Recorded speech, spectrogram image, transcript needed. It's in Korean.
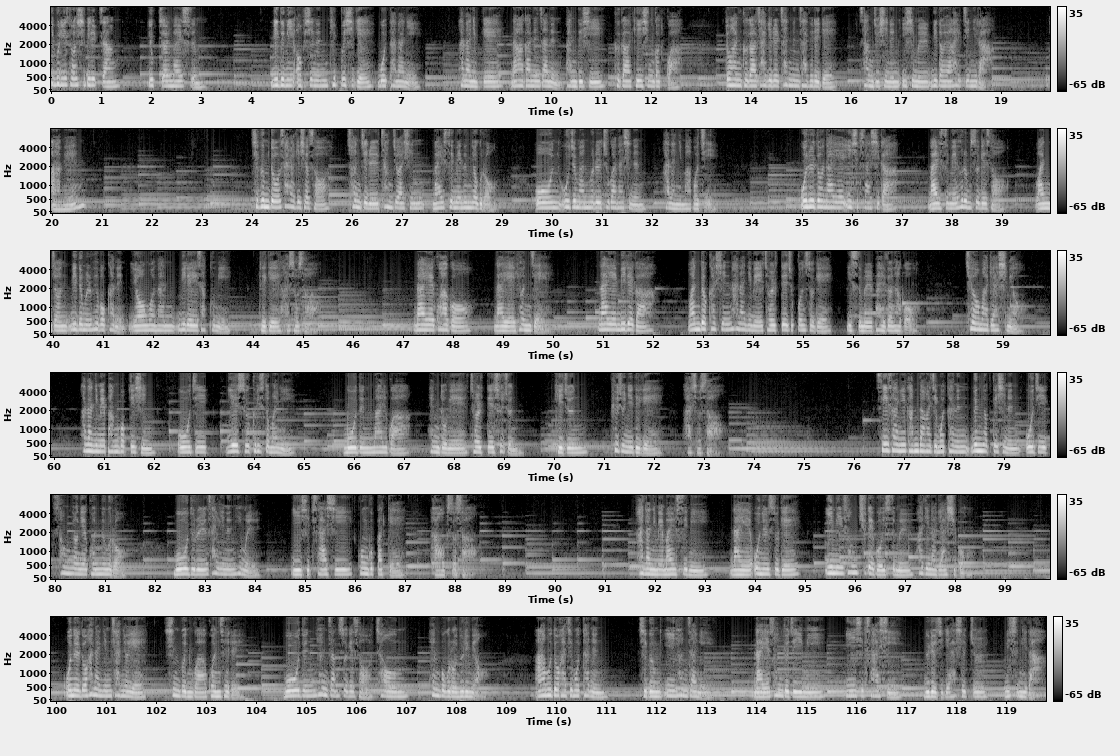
히브리서 11장 6절 말씀 믿음이 없이는 기쁘시게 못하나니 하나님께 나아가는 자는 반드시 그가 계신 것과 또한 그가 자기를 찾는 자들에게 상 주시는 이심을 믿어야 할지니라. 아멘. 지금도 살아계셔서 천지를 창조하신 말씀의 능력으로 온 우주 만물을 주관하시는 하나님 아버지. 오늘도 나의 24시가 말씀의 흐름 속에서 완전 믿음을 회복하는 영원한 미래의 작품이 되게 하소서. 나의 과거, 나의 현재, 나의 미래가 완벽하신 하나님의 절대 주권 속에 있음을 발견하고 체험하게 하시며 하나님의 방법 대신 오직 예수 그리스도만이 모든 말과 행동의 절대 수준, 기준, 표준이 되게 하소서. 세상이 감당하지 못하는 능력 되시는 오직 성령의 권능으로 모두를 살리는 힘을 24시 공급받게 하옵소서. 하나님의 말씀이 나의 오늘 속에 이미 성취되고 있음을 확인하게 하시고 오늘도 하나님 자녀의 신분과 권세를 모든 현장 속에서 처음 행복으로 누리며 아무도 가지 못하는 지금 이 현장이 나의 선교지임이 24시 누려지게 하실 줄 믿습니다.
